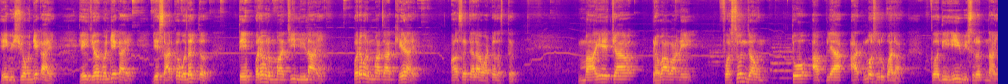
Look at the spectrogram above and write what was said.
हे विश्व म्हणजे काय? हे जग म्हणजे काय? जे सारखं बदलतं ते परब्रह्माची लीला आहे. परब्रह्माचा खेळ आहे. असं त्याला वाटत असतं. मायेच्या प्रभावाने फसून जाऊन तो आपल्या आत्मस्वरूपाला कधीही विसरत नाही.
